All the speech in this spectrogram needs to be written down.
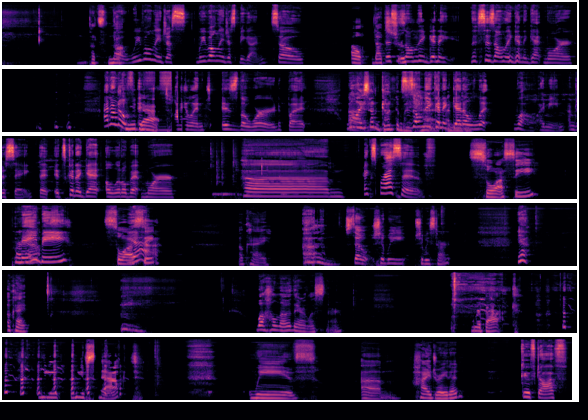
that's oh, not we've only just we've only just begun. So oh, that's this true. is only gonna this is only gonna get more I don't know if, that. violent is the word, but well, I um, said gun to this is only head. gonna I get a mean, lit well, I mean, I'm just saying that it's gonna get a little bit more um expressive. saucy. perhaps? Maybe. saucy. Yeah. Okay. so should we should we start? Yeah. Okay. well, hello there, listener. We're back. we, we've snacked. We've um, hydrated, Goofed off.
